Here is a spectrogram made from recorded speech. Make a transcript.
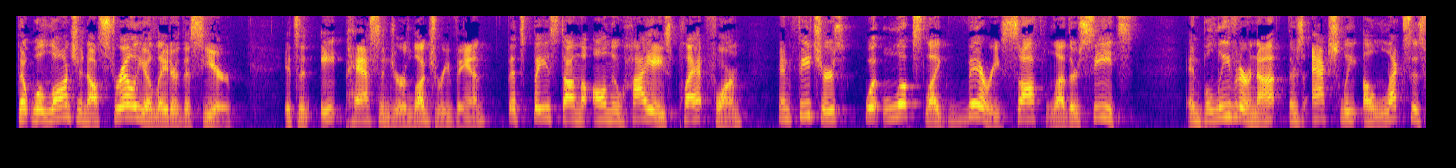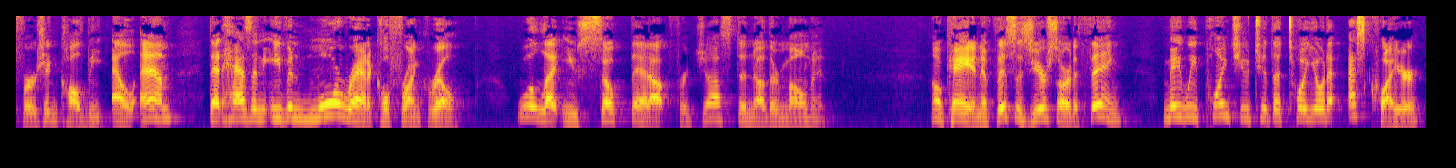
that will launch in Australia later this year. It's an eight passenger luxury van that's based on the all new Hiace platform and features what looks like very soft leather seats. And believe it or not, there's actually a Lexus version called the LM that has an even more radical front grille. We'll let you soak that up for just another moment. Okay, and if this is your sort of thing, may we point you to the Toyota Esquire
